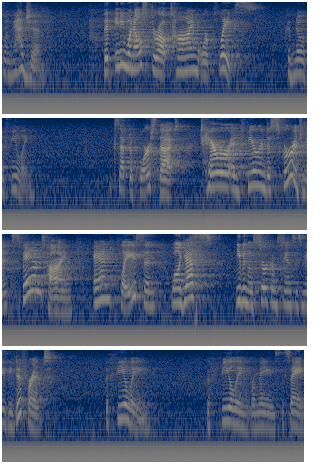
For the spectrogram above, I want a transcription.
to imagine that anyone else throughout time or place could know the feeling. Except, of course, that terror and fear and discouragement span time and place. And while, yes, even though circumstances may be different, the feeling, the feeling remains the same.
